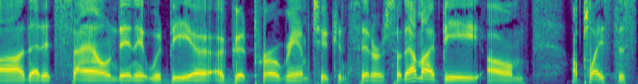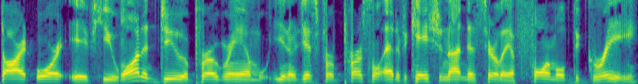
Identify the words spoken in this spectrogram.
uh, that it's sound and it would be a, a, good program to consider. So that might be. Um, a place to start, or if you want to do a program, you know, just for personal edification, not necessarily a formal degree,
